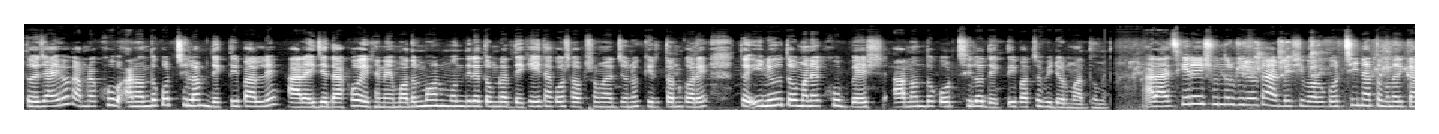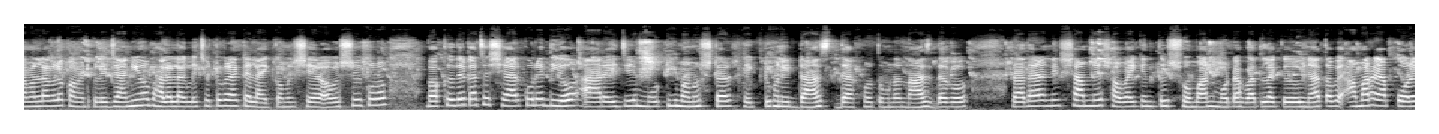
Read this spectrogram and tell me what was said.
তো যাই হোক, আমরা খুব আনন্দ করছিলাম দেখতেই পারলে। আর এই যে দেখো, এখানে মদনমোহন মন্দিরে তোমরা দেখেই থাকো, সব সময়ের জন্য কীর্তন করে। তো ইনিও তো মানে খুব বেশ আনন্দ করছিল, দেখতেই পাচ্ছ ভিডিওর মাধ্যমে। আর আজকের এই সুন্দর ভিডিওটা আর বেশি বড় করছি না। তোমাদের কেমন লাগল কমেন্ট করে জানিও। ভালো লাগলে ছোট্ট করে একটা লাইক কমেন্ট শেয়ার অবশ্যই করো। ভক্তদের কাছে শেয়ার করে দিও। আর এই যে মোটি মানুষটার একটুখানি ডান্স দেখো, তোমরা নাচ দেখো। রাধারানীর সামনে সবাই কিন্তু সমান মোটা পাতলা কেউই না। তবে আমার পরে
